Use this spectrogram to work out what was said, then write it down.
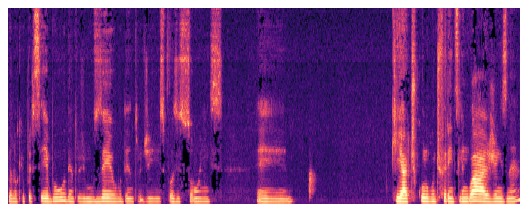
pelo que eu percebo, dentro de museu, dentro de exposições, é, que articulam com diferentes linguagens, né?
